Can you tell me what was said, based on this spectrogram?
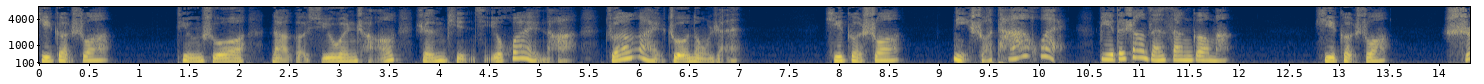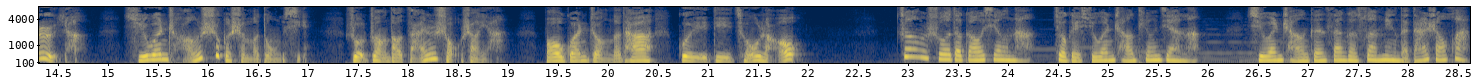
一个说：“听说那个徐文长人品极坏呢，专爱捉弄人。”一个说：“你说他坏，比得上咱三个吗？”一个说：“是呀，徐文长是个什么东西？若撞到咱手上呀，保管整的他跪地求饶。”正说的高兴呢，就给徐文长听见了。徐文长跟三个算命的搭上话，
